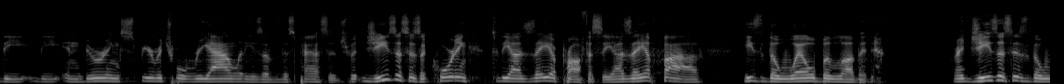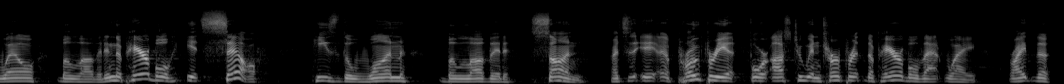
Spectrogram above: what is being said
the, the enduring spiritual realities of this passage. But Jesus is according to the Isaiah prophecy, Isaiah 5, he's the well beloved. Right? Jesus is the well beloved. In the parable itself, he's the one beloved son. Right? It's appropriate for us to interpret the parable that way right? The,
